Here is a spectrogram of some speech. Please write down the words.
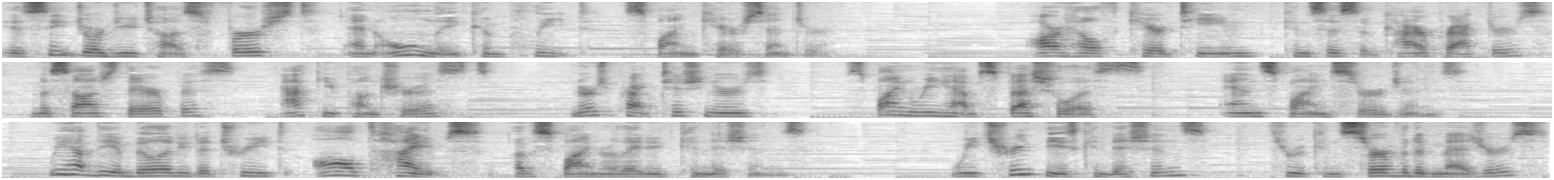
is St. George, Utah's first and only complete spine care center. Our healthcare team consists of chiropractors, massage therapists, acupuncturists, nurse practitioners, spine rehab specialists, and spine surgeons. We have the ability to treat all types of spine related conditions. We treat these conditions through conservative measures,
